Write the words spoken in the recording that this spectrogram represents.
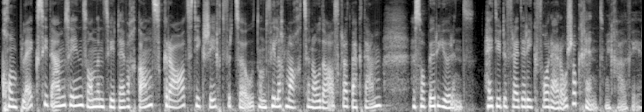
komplex in dem Sinn, sondern es wird einfach ganz gerade die Geschichte erzählt und vielleicht macht es auch das gerade wegen dem so berührend. Habt ihr den Frederik vorher auch schon kennt, Michael Fehr?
